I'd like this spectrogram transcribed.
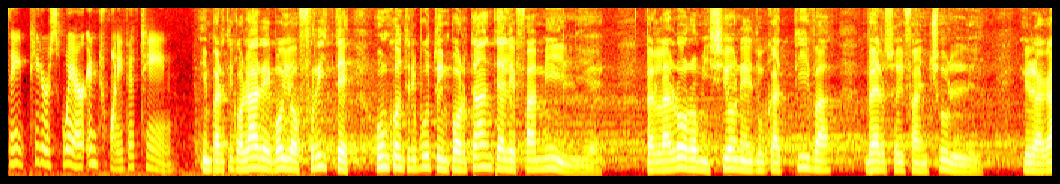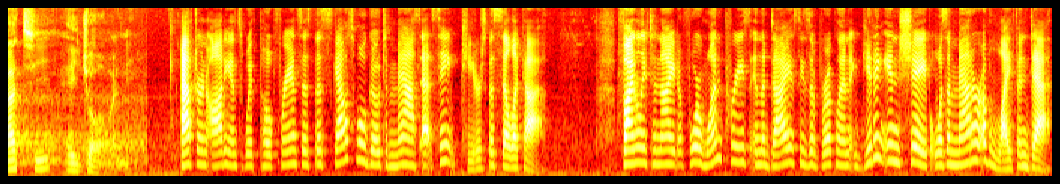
St. Peter's Square in 2015. In particolare voi offrite un contributo importante alle famiglie per la loro missione educativa verso i fanciulli, i ragazzi e i giovani. After an audience with Pope Francis, the Scouts will go to Mass at St. Peter's Basilica. Finally tonight, for one priest in the Diocese of Brooklyn, getting in shape was a matter of life and death.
